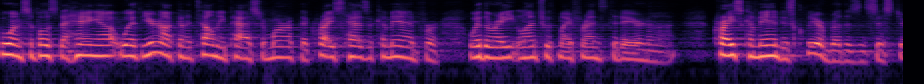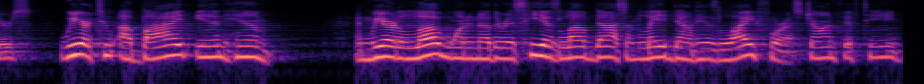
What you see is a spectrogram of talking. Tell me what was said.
Who I'm supposed to hang out with? You're not going to tell me, Pastor Mark, that Christ has a command for whether I eat lunch with my friends today or not. Christ's command is clear, brothers and sisters. We are to abide in him. And we are to love one another as he has loved us and laid down his life for us. John 15.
